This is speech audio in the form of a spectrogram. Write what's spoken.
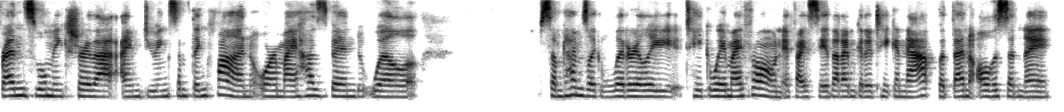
friends will make sure that I'm doing something fun or my husband will sometimes like literally take away my phone if I say that I'm going to take a nap, but then all of a sudden I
